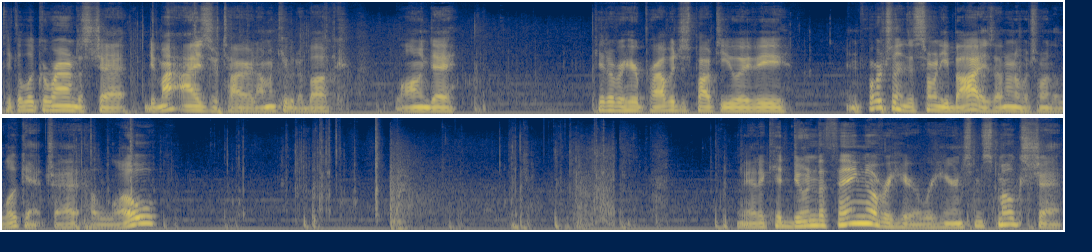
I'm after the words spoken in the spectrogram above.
Take a look around us, chat. Dude, my eyes are tired. I'm gonna keep it a buck. Long day. Kid over here probably just popped a UAV. Unfortunately, there's so many buys. I don't know which one to look at, chat. Hello? We had a kid doing the thing over here. We're hearing some smokes, chat.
